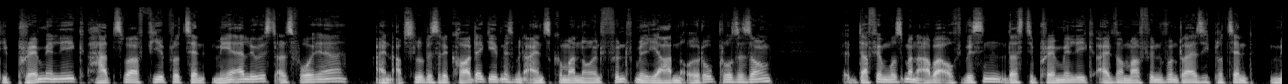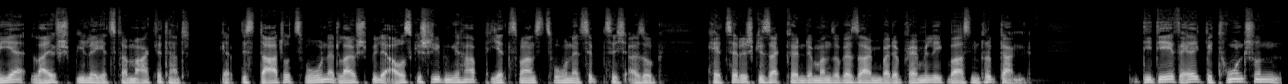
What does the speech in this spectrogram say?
Die Premier League hat zwar vier Prozent mehr erlöst als vorher, ein absolutes Rekordergebnis mit 1,95 Milliarden Euro pro Saison. Dafür muss man aber auch wissen, dass die Premier League einfach mal 35 Prozent mehr Live-Spiele jetzt vermarktet hat. Er hat bis dato 200 Live-Spiele ausgeschrieben gehabt, jetzt waren es 270. Also ketzerisch gesagt könnte man sogar sagen, bei der Premier League war es ein Rückgang. Die DFL betont schon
